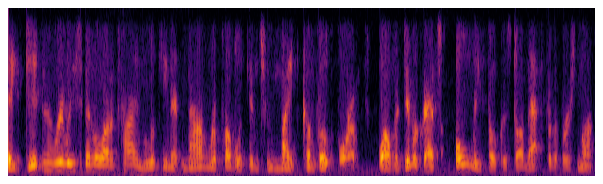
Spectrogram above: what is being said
They didn't really spend a lot of time looking at non Republicans who might come vote for him, while the Democrats only focused on that for the first month.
